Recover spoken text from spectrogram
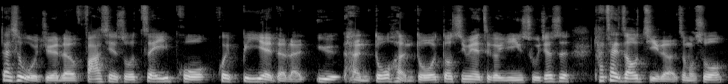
但是我觉得发现说这一波会毕业的人，越很多很多都是因为这个因素，就是他太着急了。怎么说？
